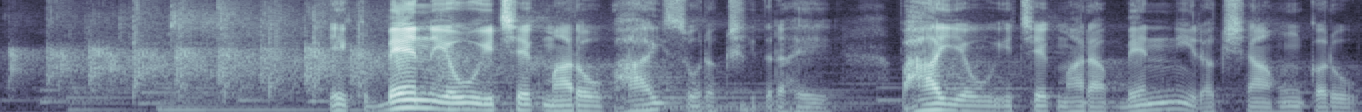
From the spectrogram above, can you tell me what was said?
એક બેન એવું ઈચ્છે કે મારો ભાઈ સુરક્ષિત રહે. ભાઈ એવું ઈચ્છે કે મારા બેનની રક્ષા હું કરું.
